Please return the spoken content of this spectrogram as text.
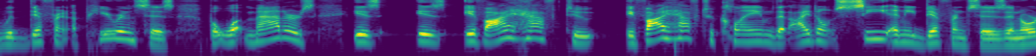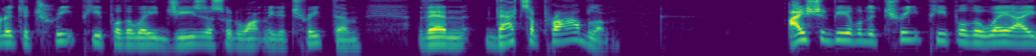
with different appearances. But what matters is is if I have to if I have to claim that I don't see any differences in order to treat people the way Jesus would want me to treat them, then that's a problem. I should be able to treat people the way I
